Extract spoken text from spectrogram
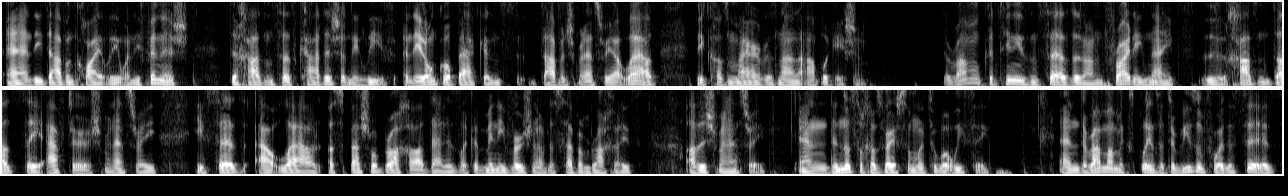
and they daven quietly. When they finish, the Chazan says Kaddish and they leave. And they don't go back and daven Shemoneh out loud because Ma'ariv is not an obligation. The Rambam continues and says that on Friday nights, the Chazan does say after Shemoneh Esrei, he says out loud a special bracha that is like a mini version of the seven brachas of the Shemoneh Esrei. And the Nusach is very similar to what we say. And the Rambam explains that the reason for this is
